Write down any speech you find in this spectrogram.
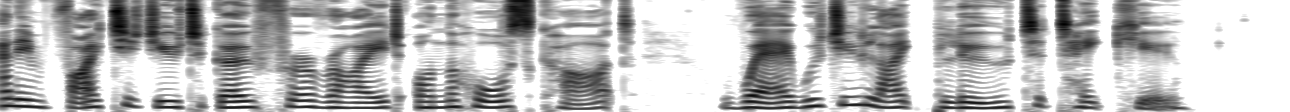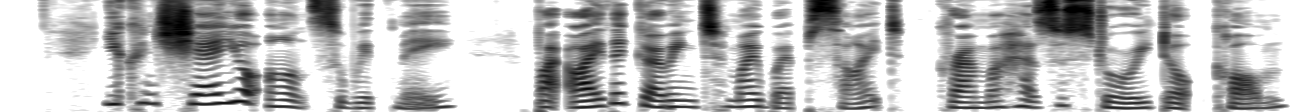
and invited you to go for a ride on the horse cart, where would you like Blue to take you? You can share your answer with me by either going to my website, grandmahasastory.com,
